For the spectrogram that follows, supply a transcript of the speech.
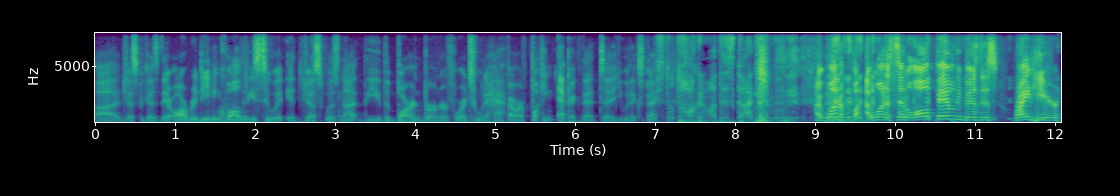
Uh, just because there are redeeming qualities to it, it just was not the the barn burner for a two and a half hour fucking epic that uh, you would expect. Still talking about this goddamn movie? I want to. Fi- I want to settle all family business right here,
